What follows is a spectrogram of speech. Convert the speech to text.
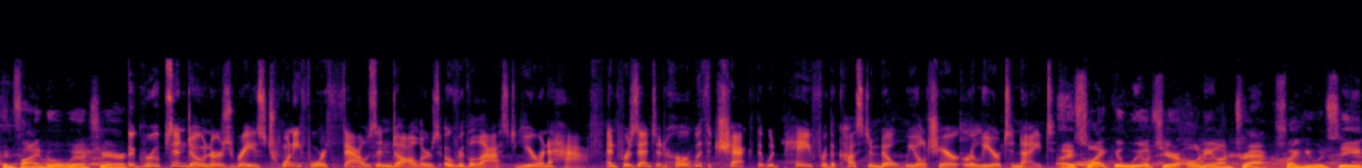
confined to a wheelchair. The groups and donors raised $24,000 over the last year and a half and presented her with a check that would pay for the custom built wheelchair earlier tonight. It's like a wheelchair only on tracks, like you would see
